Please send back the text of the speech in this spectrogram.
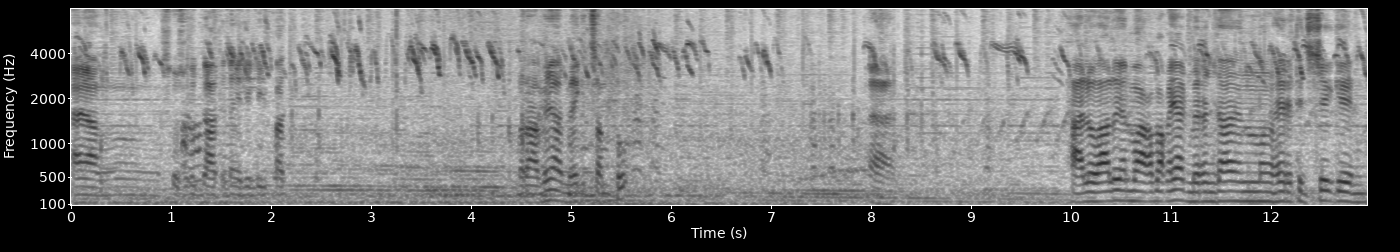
Ayan ang susunod natin na ililipat. Marami yan, may sampu. Halo-halo yan mga kabakayad. Meron dyan mga heritage chicken.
